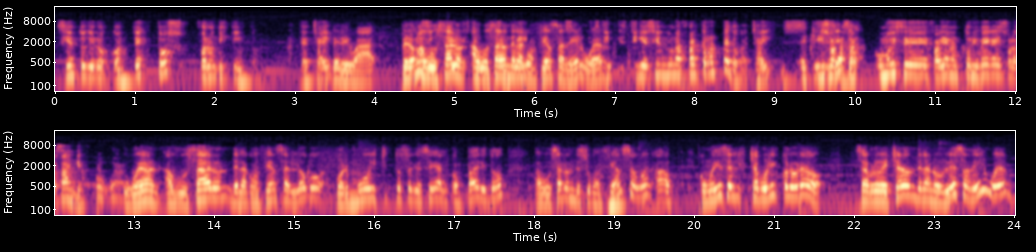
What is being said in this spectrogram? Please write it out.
Siento que los contextos fueron distintos. ¿Cachai? Pero igual. Pero No, sí, abusaron, sí, sí, abusaron de la sí, confianza de él, weón. Sigue, sigue siendo una falta de respeto, ¿cachai? que Hizo la como dice Fabián Antonio Vega, hizo la sangre, po, weón. Weón, abusaron de la confianza del loco, por muy chistoso que sea el compadre y todo, abusaron de su confianza, weón. Ah, como dice el Chapulín Colorado, se aprovecharon de la nobleza de él, weón.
